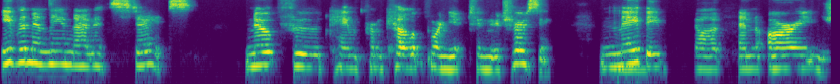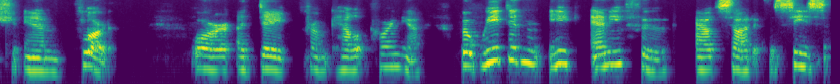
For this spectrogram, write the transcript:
Even in the United States, no food came from California to New Jersey. Mm-hmm. Maybe got an orange in Florida or a date from California, but we didn't eat any food outside of the season.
